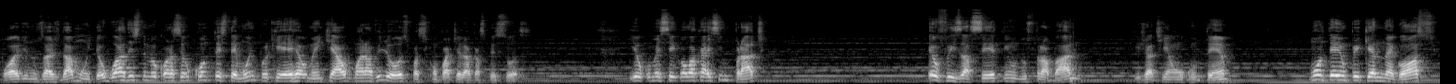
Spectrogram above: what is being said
pode nos ajudar muito. Eu guardo isso no meu coração, eu conto testemunho, porque é realmente é algo maravilhoso para se compartilhar com as pessoas. E eu comecei a colocar isso em prática. Eu fiz acerto em um dos trabalhos, que já tinha algum tempo. Montei um pequeno negócio.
